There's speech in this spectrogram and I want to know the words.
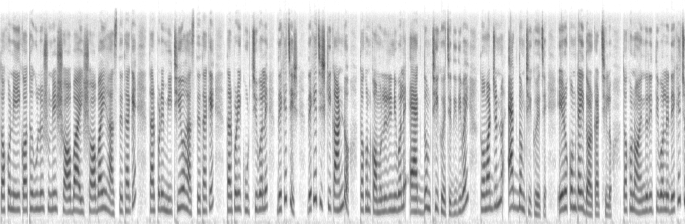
তখন এই কথাগুলো শুনে সবাই সবাই হাসতে থাকে। তারপরে মিঠিও হাসতে থাকে। তারপরে কুর্চি বলে, দেখেছিস? দেখেছিস কি কাণ্ড? তখন কমলিনী বলে, একদম ঠিক হয়েছে দিদিভাই। তোমার জন্য একদম ঠিক হয়েছে। এরকমটাই দরকার ছিল। তখন অয়েন্দ্রিত্তি বলে, দেখেছ?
